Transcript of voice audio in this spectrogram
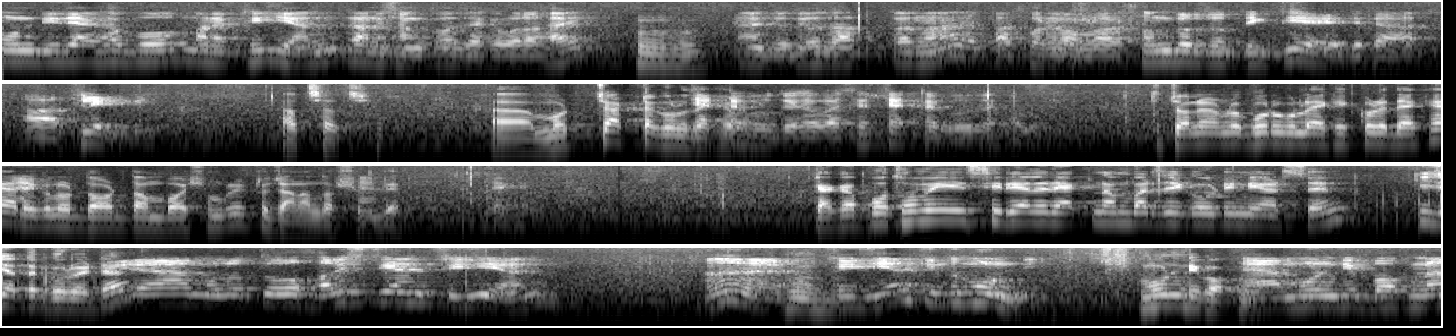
মন্ডি দেখাবো মানে ফ্রিজিয়ান রানী শঙ্কর যাকে বলা হয়। হুম হুম। হ্যাঁ, যদিও যাত্রা না তারপরে আমরা সৌন্দর্যর দিক দিয়ে যেটা ফ্লেট আচ্ছা আচ্ছা। মোট চারটা গরু দেখাবো। গরু দেখাবো আজকে চারটা গরু দেখাবো। তো চলেন আমরা গরুগুলো এক এক করে দেখে আর এগুলোর দরদাম বয়স সম্পর্কে একটু জানান দর্শকদের। কাকা প্রথমেই সিরিয়ালের এক নাম্বার যে গরুটি নিয়ে আসছেন কি জাতের গরু এটা? এটা মূলত হলিস্টিয়ান ফ্রিজিয়ান। হ্যাঁ ফ্রিজিয়ান কিন্তু মন্ডি। মুন্ডি বকনা। হ্যাঁ মন্ডি বকনা।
